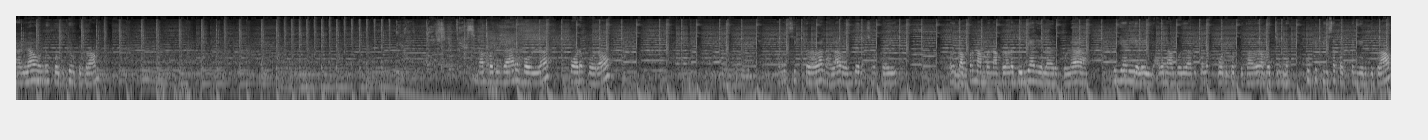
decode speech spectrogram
நல்லா ஒன்று கொதிக்க விட்டுக்கலாம். நம்ம அது வேற பவுலில் போட போகிறோம் அது சிக்கனெல்லாம் நல்லா வெந்துருச்சு மக்கள். அதுக்கப்புறம் நம்ம நம்மளோட பிரியாணி எல்லாம் இருக்குல்ல பிரியாணி இலை அதை நம்ம அதுக்குள்ளே போட்டு கொடுத்துக்காக நம்ம சின்ன குட்டி பீஸாக கட் பண்ணி எடுத்துக்கலாம்.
